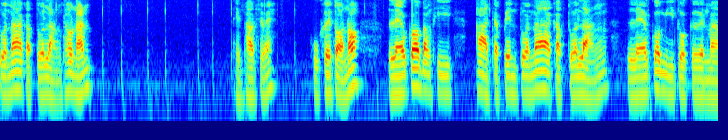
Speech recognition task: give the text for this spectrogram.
ตัวหน้ากับตัวหลังเท่านั้น เห็นภาพใช่ไหมครูเคยสอนเนาะแล้วก็บางทีอาจจะเป็นตัวหน้ากับตัวหลัง แล้วก็มีตัวเกินมา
